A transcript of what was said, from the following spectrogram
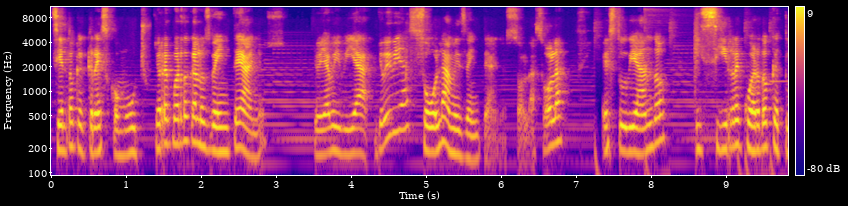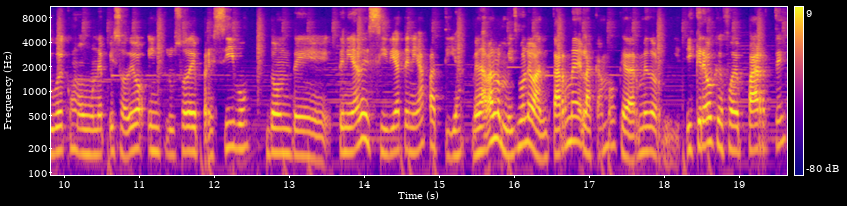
Siento que crezco mucho. Yo recuerdo que a los 20 años, yo ya vivía, yo vivía sola a mis 20 años, sola, sola, estudiando y sí recuerdo que tuve como un episodio incluso depresivo, donde tenía desidia, tenía apatía. Me daba lo mismo levantarme de la cama o quedarme dormir. Y creo que fue parte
